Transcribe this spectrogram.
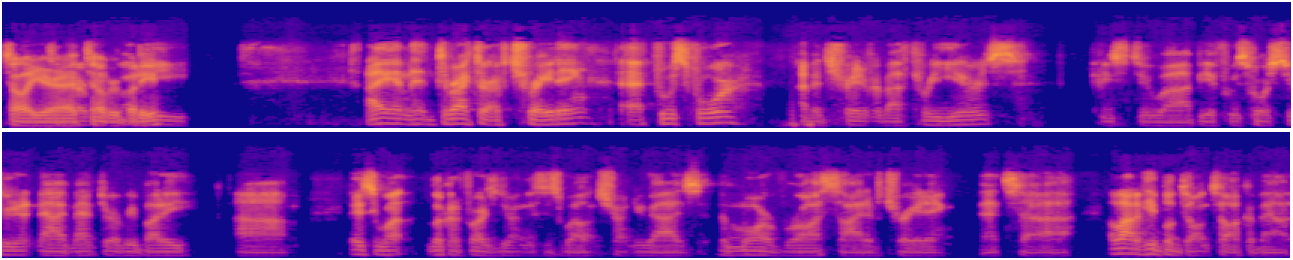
Tell your uh, tell everybody. I am director of trading at Fous 4. I've been trading for about three years. I used to uh, be a Fous 4 student. Now I mentor everybody. Um, basically, looking forward to doing this as well and showing you guys the more raw side of trading. That's uh, a lot of people don't talk about.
